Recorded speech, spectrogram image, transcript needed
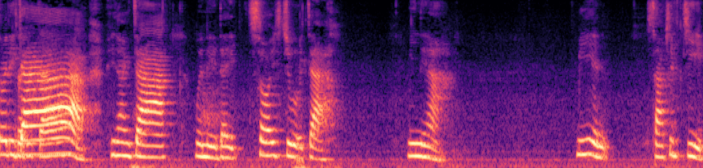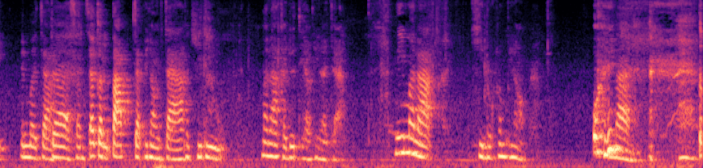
สวัสดีจ้าสวัสดีจ้า พี่นางจ้ามื้อนี้ได้ซอยจุจ้ามีเนื้อมีเอ็นสามสิบจีบเป็นมาจ้าจ้าสามสิบแล้วก็ตับจ้าพี่น้องจ้าคิดดูมะนาวกับยูแถวนี่นะจ้านี่มะนาวขี่ลูกน้ำพี่น้องจ้ะโอ้ยนั่นต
